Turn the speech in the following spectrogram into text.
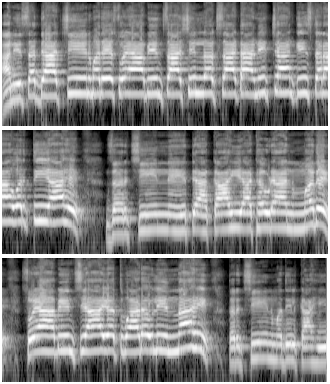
आणि सध्या चीन मध्ये सोयाबीनचा शिल्लक साठा निच्चांकी स्तरावरती आहे. जर चीनने येत्या काही आठवड्यांमध्ये सोयाबीनची आयात वाढवली नाही तर चीनमधील काही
